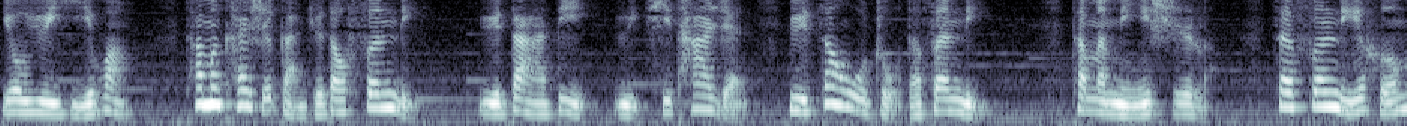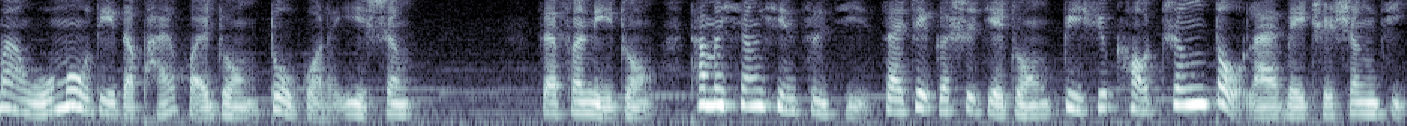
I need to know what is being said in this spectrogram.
由于遗忘，他们开始感觉到分离，与大地、与其他人、与造物主的分离。他们迷失了，在分离和漫无目的的徘徊中度过了一生。在分离中，他们相信自己在这个世界中必须靠争斗来维持生计，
